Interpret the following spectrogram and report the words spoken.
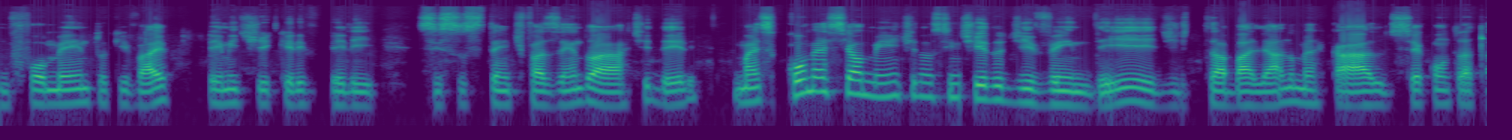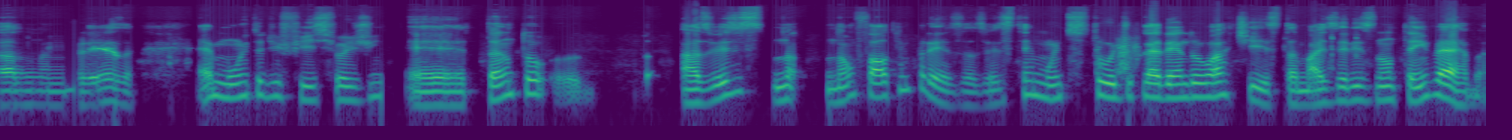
um fomento que vai permitir que ele, ele se sustente fazendo a arte dele, mas comercialmente no sentido de vender, de trabalhar no mercado, de ser contratado numa empresa, é muito difícil hoje. É, tanto às vezes não, não falta empresa, às vezes tem muito estúdio querendo o artista, mas eles não têm verba.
